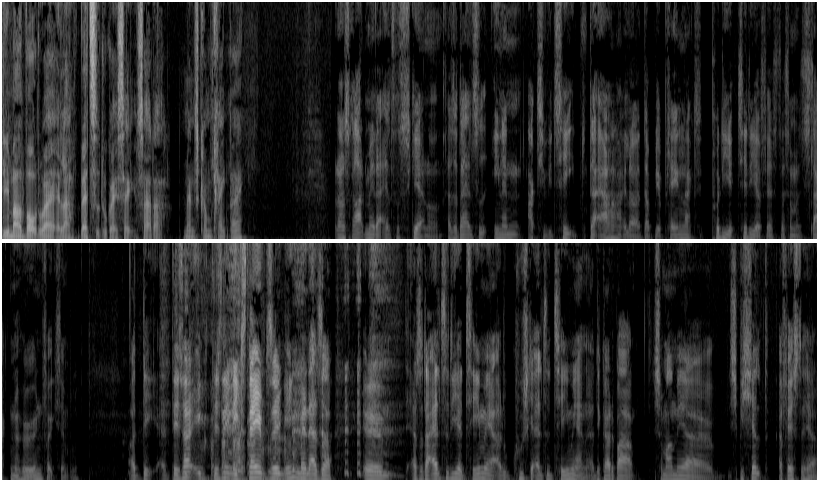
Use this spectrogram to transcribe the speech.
lige meget hvor du er, eller hvad tid du går i seng, så er der mennesker omkring dig, ikke? Det er også rart med, at der altid sker noget. Altså, der er altid en eller anden aktivitet, der er her, eller der bliver planlagt på de, til de her fester, som slagten med høen, for eksempel. Og det, det, er så ikke, det er sådan en ekstrem ting, ikke? men altså, øh, altså, der er altid de her temaer, og du husker altid temaerne, og det gør det bare så meget mere specielt at feste her.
